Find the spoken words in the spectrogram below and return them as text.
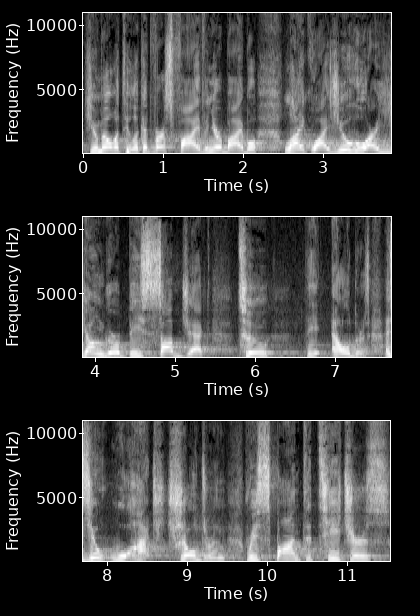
humility. Look at verse 5 in your Bible. Likewise, you who are younger, be subject to the elders. As you watch children respond to teachers,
